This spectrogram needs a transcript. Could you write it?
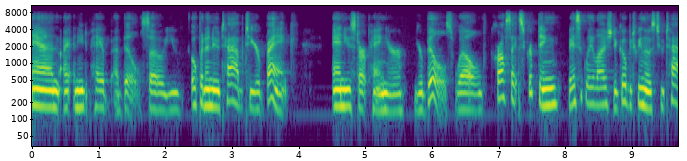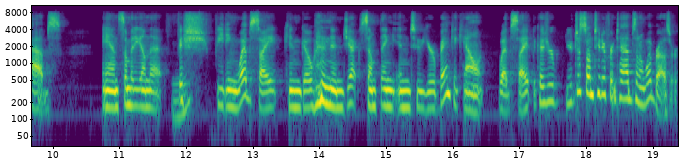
and I, I need to pay a, a bill. So you open a new tab to your bank and you start paying your your bills. Well, cross-site scripting basically allows you to go between those two tabs, and somebody on that mm-hmm. fish feeding website can go in and inject something into your bank account website because you're you're just on two different tabs on a web browser.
